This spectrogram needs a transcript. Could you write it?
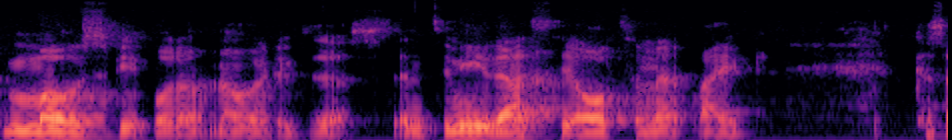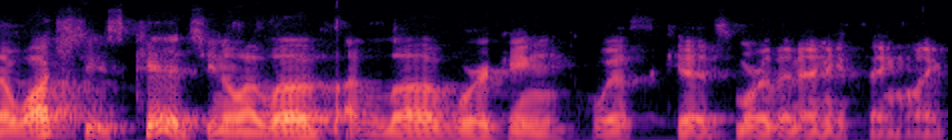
most people don't know it exists. And to me, that's the ultimate like, because I watch these kids. You know, I love I love working with kids more than anything. Like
